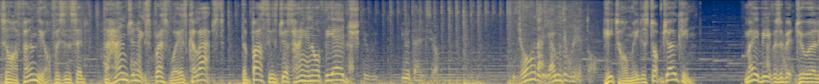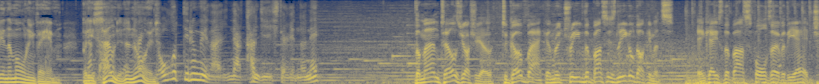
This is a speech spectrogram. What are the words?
So I phoned the office and said, the Hanshin Expressway has collapsed. The bus is just hanging off the edge. He told me to stop joking. Maybe it was a bit too early in the morning for him, but he sounded annoyed. The man tells Yoshio to go back and retrieve the bus's legal documents in case the bus falls over the edge.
